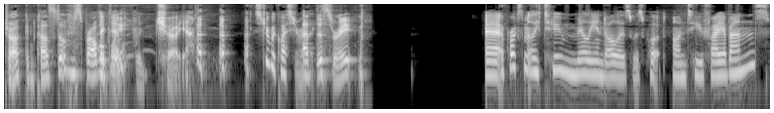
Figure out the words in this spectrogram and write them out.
truck and customs, probably sure, yeah. Stupid question, really. at this rate. Uh, approximately $2 million was put onto Fyre bans,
